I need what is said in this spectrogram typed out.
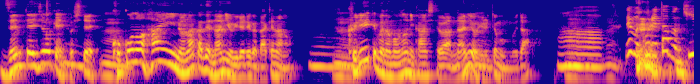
前提条件として、うんここの範囲の中で何を入れるかだけなの。クリエイティブなものに関しては何を入れても無駄。あーうんうんでもこれ多分キー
